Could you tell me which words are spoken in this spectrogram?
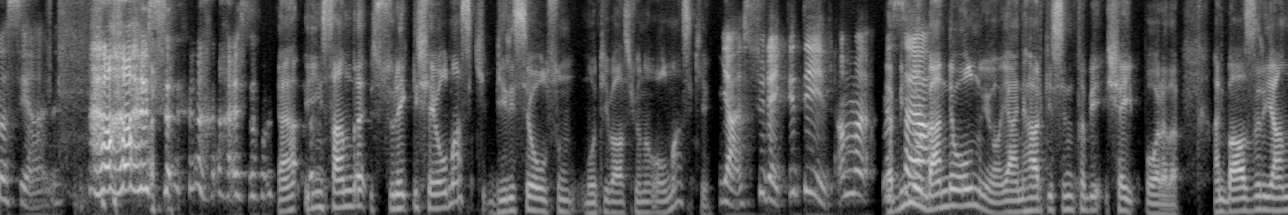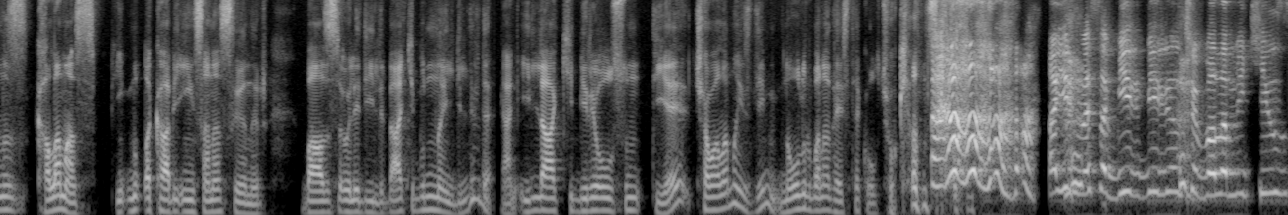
Nasıl yani? Her zaman. Yani insanda sürekli şey olmaz ki. Birisi olsun motivasyonu olmaz ki. Yani sürekli değil ama Ya mesela bilmiyorum bende olmuyor. Yani herkesin tabii şey bu arada. Hani bazıları yalnız kalamaz. Mutlaka bir insana sığınır. Bazısı öyle değildir. Belki bununla ilgilidir de. Yani illaki biri olsun diye çabalamayız değil mi? Ne olur bana destek ol. Çok yalnız. Hayır mesela bir, bir yıl çabalama iki yıl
